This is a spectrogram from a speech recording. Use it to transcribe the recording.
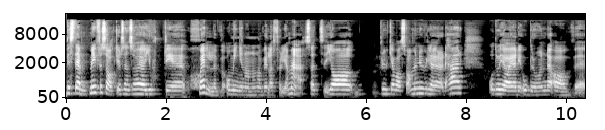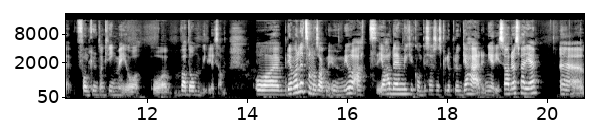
bestämt mig för saker och sen så har jag gjort det själv om ingen annan har velat följa med. Så att jag brukar vara så, men nu vill jag göra det här. Och då gör jag det oberoende av eh, folk runt omkring mig och, och vad de vill liksom. Och det var lite samma sak med Umeå, att jag hade mycket kompisar som skulle plugga här nere i södra Sverige. Eh,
